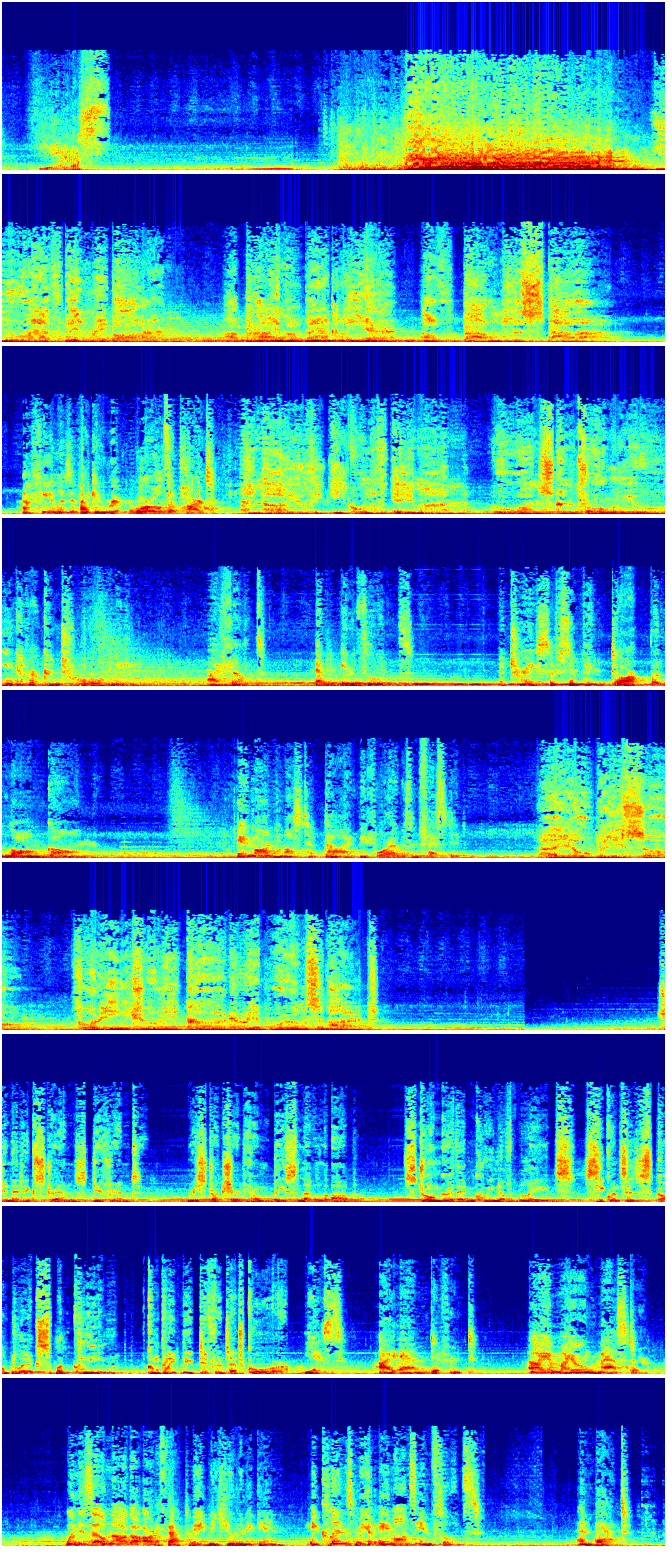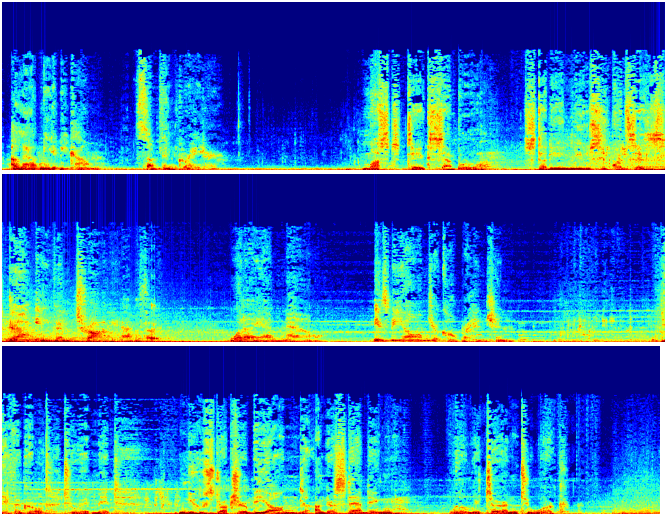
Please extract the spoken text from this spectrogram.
Yes. You have been reborn. A primal bank of powerless power. I feel as if I can rip worlds apart. Once you. Never controlled me. I felt an influence. A trace of something dark but long gone. Amon must have died before I was infested. I hope it is so. For he truly could rip worlds apart. Genetic strands different. Restructured from base level up. Stronger than Queen of Blades. Sequences complex but clean. Completely different at core. Yes, I am different. I am my own master. When the Xel'Naga artifact made me human again, it cleansed me of Amon's influence. And that allowed me to become something greater. Must take sample. Study new sequences. Don't even try, Abathur. What I am now is beyond your comprehension. Difficult to admit. New structure beyond understanding. Will return to work.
